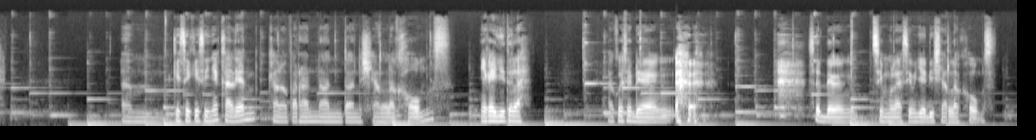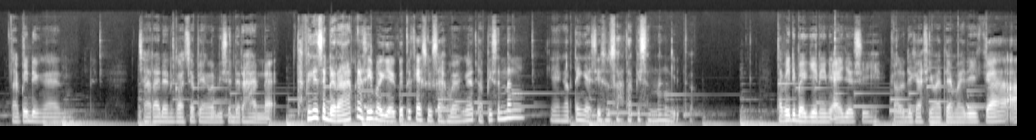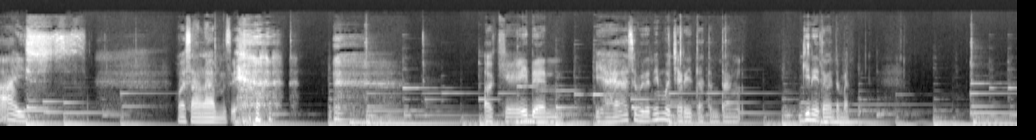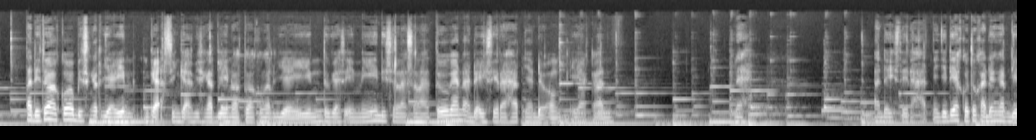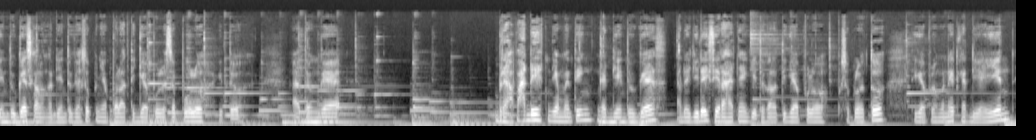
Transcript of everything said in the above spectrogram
Um, kisi-kisinya kalian kalau pernah nonton Sherlock Holmes ya kayak gitulah. Aku sedang sedang simulasi menjadi Sherlock Holmes tapi dengan cara dan konsep yang lebih sederhana. Tapi gak sederhana sih bagi aku tuh kayak susah banget tapi seneng. Ya ngerti gak sih? Susah tapi seneng gitu. Tapi di bagian ini aja sih. Kalau dikasih matematika ais. Wassalam sih. Oke okay, dan ya sebenarnya mau cerita tentang gini teman-teman tadi tuh aku habis ngerjain nggak sih nggak habis ngerjain waktu aku ngerjain tugas ini di sela-sela tuh kan ada istirahatnya dong iya kan? Nah ada istirahatnya. Jadi aku tuh kadang ngerjain tugas kalau ngerjain tugas tuh punya pola 30-10 gitu. Atau enggak berapa deh yang penting ngerjain tugas ada juga istirahatnya gitu. Kalau 30 10 tuh 30 menit ngerjain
